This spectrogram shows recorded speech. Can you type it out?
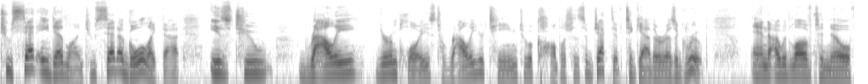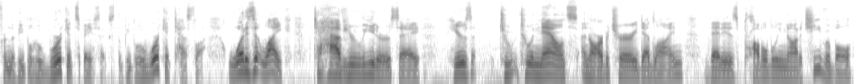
to set a deadline, to set a goal like that, is to rally your employees, to rally your team to accomplish this objective together as a group. And I would love to know from the people who work at SpaceX, the people who work at Tesla, what is it like to have your leader say, here's to, to announce an arbitrary deadline that is probably not achievable.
